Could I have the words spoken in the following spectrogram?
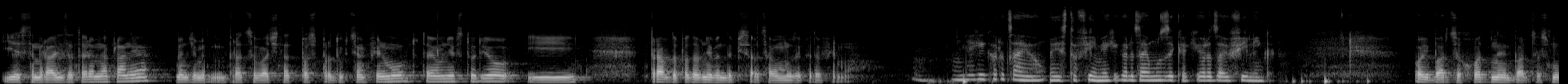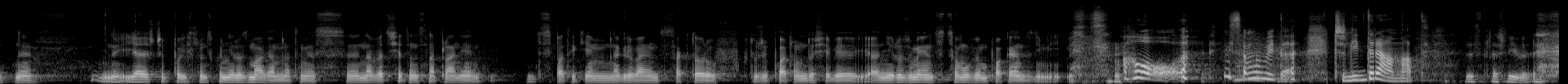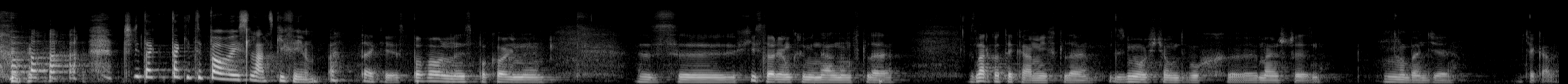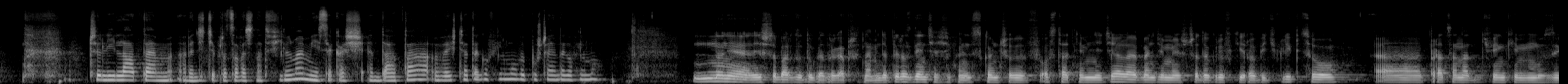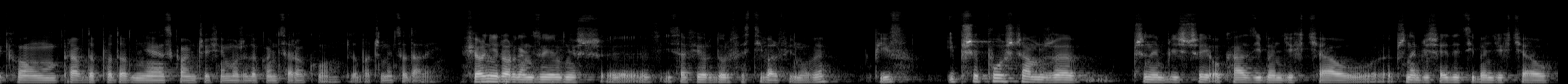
Jestem realizatorem na planie. Będziemy pracować nad postprodukcją filmu tutaj u mnie w studiu i prawdopodobnie będę pisał całą muzykę do filmu. Jakiego rodzaju jest to film? Jakiego rodzaju muzyka? Jakiego rodzaju feeling? Oj, bardzo chłodny, bardzo smutny. No ja jeszcze po islandzku nie rozmawiam, natomiast e, nawet siedząc na planie z patykiem, nagrywając aktorów, którzy płaczą do siebie, ja nie rozumiejąc co mówią, płakałem z nimi. O, niesamowite. Czyli dramat. Straszliwe. Czyli tak, taki typowy islandzki film. Tak jest, powolny, spokojny, z y, historią kryminalną w tle, z narkotykami w tle, z miłością dwóch y, mężczyzn. No będzie ciekawe. Czyli latem będziecie pracować nad filmem? Jest jakaś data wyjścia tego filmu, wypuszczenia tego filmu? No nie, jeszcze bardzo długa droga przed nami. Dopiero zdjęcia się koń- skończyły w ostatnią niedzielę. Będziemy jeszcze dogrywki robić w lipcu. E, Praca nad dźwiękiem i muzyką prawdopodobnie skończy się może do końca roku. Zobaczymy co dalej. Fjolnir organizuje również y, w Isafjordur festiwal filmowy PIF i przypuszczam, że przy najbliższej okazji będzie chciał, przy najbliższej edycji będzie chciał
